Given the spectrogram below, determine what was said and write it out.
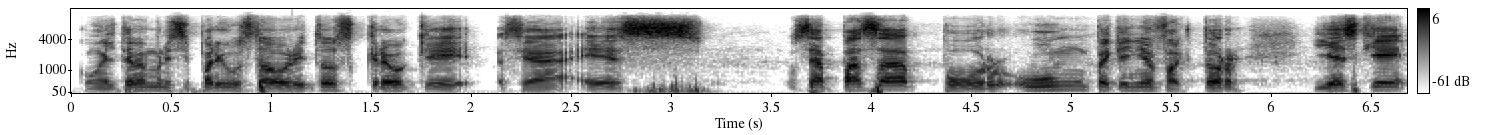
con el tema municipal y Gustavo Britos, creo que, o sea, es o sea, pasa por un pequeño factor, y es que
